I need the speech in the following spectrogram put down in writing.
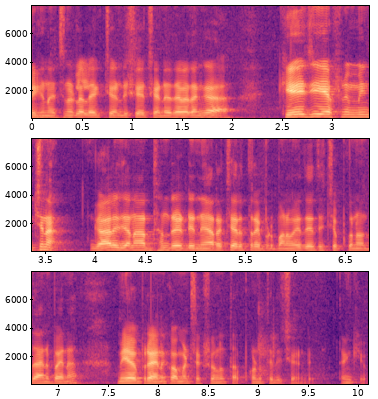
మీకు నచ్చినట్లు లైక్ చేయండి షేర్ చేయండి. అదేవిధంగా కేజీఎఫ్ని మించిన గాలి జనార్దన్ రెడ్డి నేర చరిత్ర ఇప్పుడు మనం ఏదైతే చెప్పుకున్నాం దానిపైన మీ అభిప్రాయాన్ని కామెంట్ సెక్షన్లో తప్పకుండా తెలియచేయండి. థ్యాంక్ యూ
